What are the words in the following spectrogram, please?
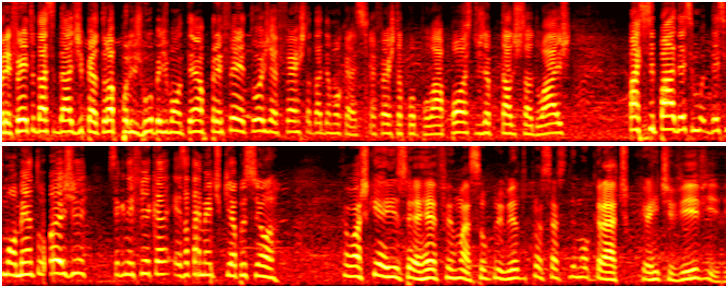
Prefeito da cidade de Petrópolis, Rubens Montempo. Prefeito, hoje é festa da democracia, é festa popular, posse dos deputados estaduais. Participar desse, desse momento hoje significa exatamente o que é para o senhor? Eu acho que é isso, é a reafirmação primeiro do processo democrático que a gente vive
